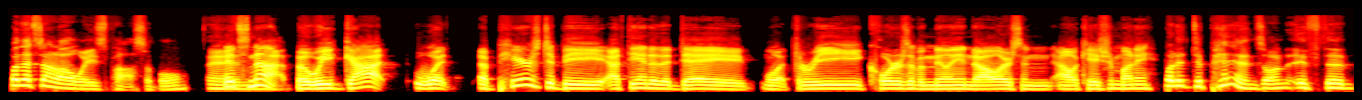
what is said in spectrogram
But that's not always possible. it's not, but we got what appears to be at the end of the day, what three quarters of a million dollars in allocation money. But it depends on if the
